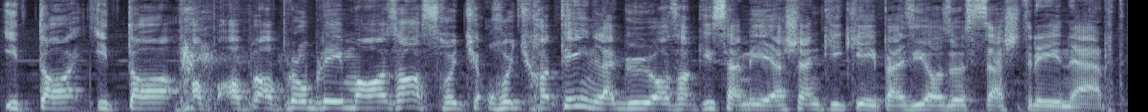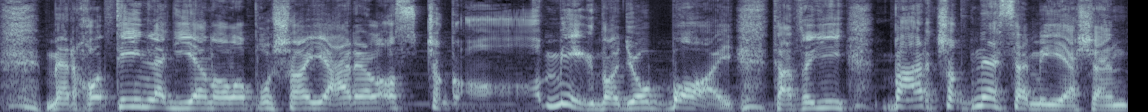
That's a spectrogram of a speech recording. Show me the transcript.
itt, a, itt a, a, a, a probléma az az, hogy, hogy ha tényleg ő az, aki személyesen kiképezi az összes trénert, mert ha tényleg ilyen alaposan jár el, az csak a, még nagyobb baj. Tehát, hogy bár csak ne személyesen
